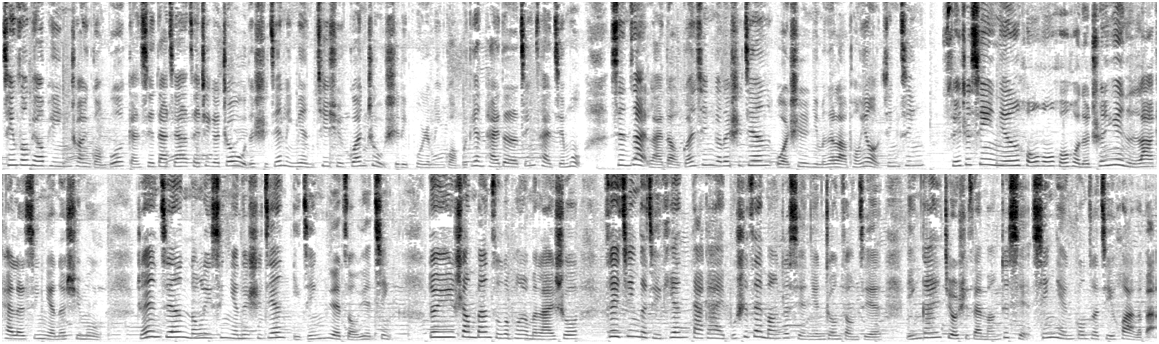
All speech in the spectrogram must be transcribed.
轻松调频创意广播，感谢大家在这个周五的时间里面继续关注十里铺人民广播电台的精彩节目。现在来到关心阁的时间，我是你们的老朋友晶晶。随着新一年红红火火的春运拉开了新年的序幕，转眼间农历新年的时间已经越走越近。对于上班族的朋友们来说，最近的几天大概不是在忙着写年终总结，应该就是在忙着写新年工作计划了吧。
